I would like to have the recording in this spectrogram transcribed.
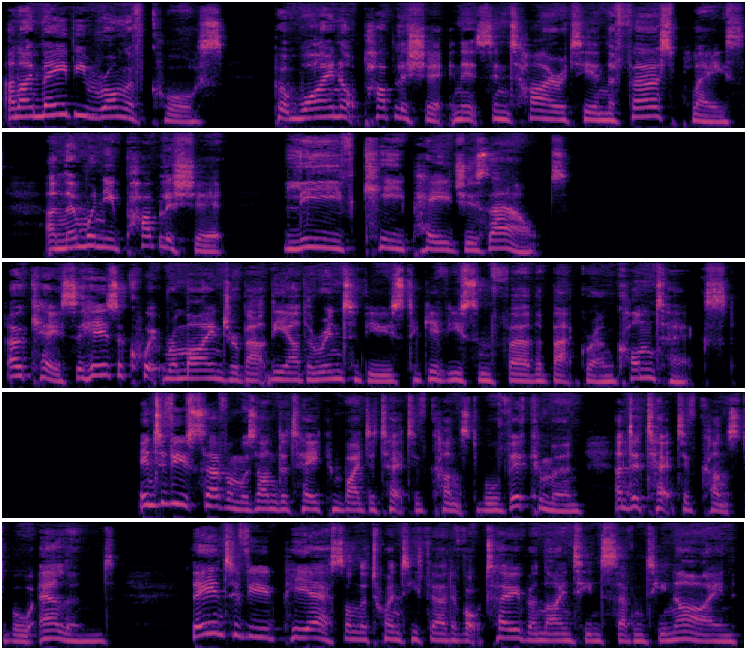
And I may be wrong, of course, but why not publish it in its entirety in the first place? And then when you publish it, leave key pages out. Okay, so here's a quick reminder about the other interviews to give you some further background context. Interview 7 was undertaken by Detective Constable Vickerman and Detective Constable Elland. They interviewed PS on the 23rd of October 1979.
